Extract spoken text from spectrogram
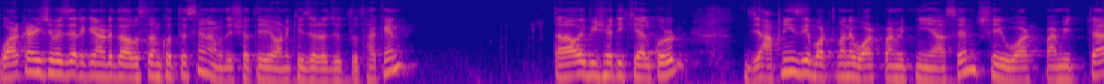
ওয়ার্কার হিসেবে যারা কেনাডাতে অবস্থান করতেছেন আমাদের সাথে অনেকেই যারা যুক্ত থাকেন তারাও এই বিষয়টি খেয়াল করুন যে আপনি যে বর্তমানে ওয়ার্ক পারমিট নিয়ে আসেন সেই ওয়ার্ক পারমিটটা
